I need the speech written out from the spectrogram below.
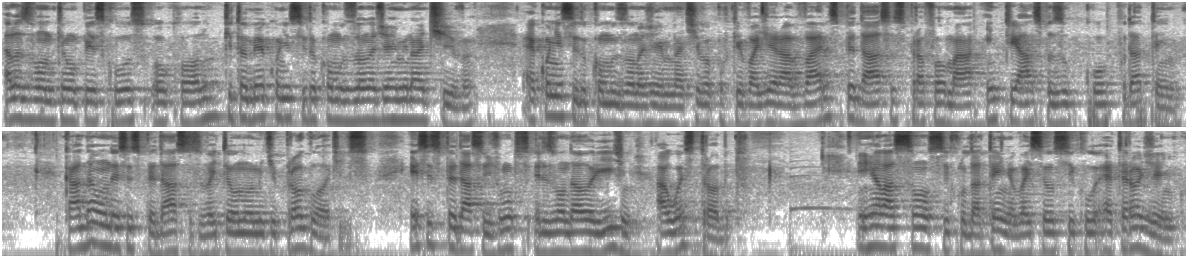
Elas vão ter um pescoço ou colo, que também é conhecida como zona germinativa. É conhecido como zona germinativa porque vai gerar vários pedaços para formar, entre aspas, o corpo da tênia. Cada um desses pedaços vai ter o nome de proglótides. Esses pedaços juntos eles vão dar origem ao estróbito. Em relação ao ciclo da tênia, vai ser o ciclo heterogênico.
